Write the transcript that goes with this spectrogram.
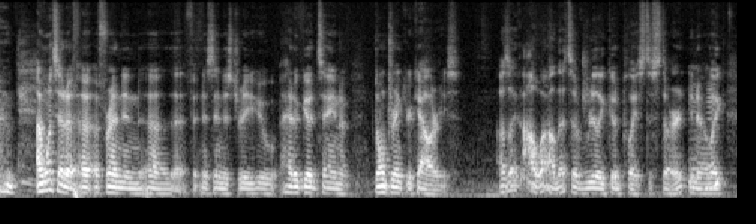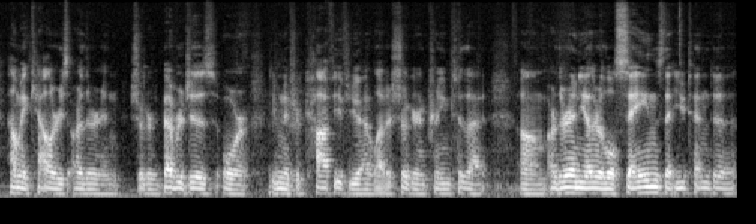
I once had a, a- friend in uh, the fitness industry who had a good saying of "Don't drink your calories." I was like, "Oh wow, that's a really good place to start." You know, Mhm. like how many calories are there in sugary beverages, or even if your coffee, if you add a lot of sugar and cream to that. Um, are there any other little sayings that you tend to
